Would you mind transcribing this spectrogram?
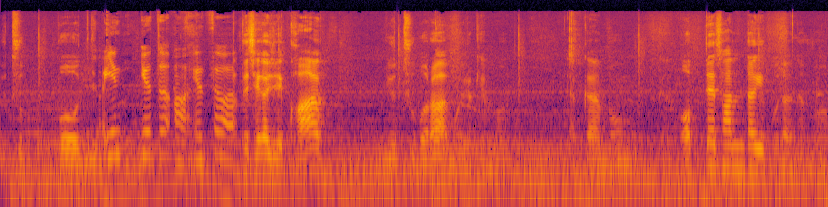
유튜브 뭐 유, 유튜 어 유튜버 근데 제가 이제 과학 유튜버라 뭐 이렇게 뭐 약간 뭐 up돼서 한다기보다는 뭐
